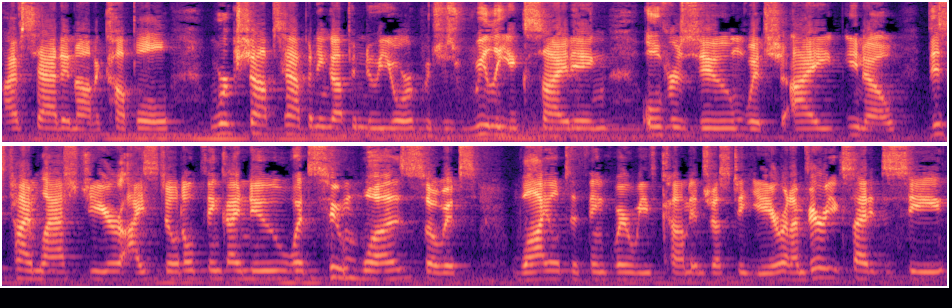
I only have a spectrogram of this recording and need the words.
I've sat in on a couple workshops happening up in new york which is really exciting over zoom which i you know this time last year i still don't think i knew what zoom was. So it's wild to think where we've come in just a year. And i'm very excited to see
